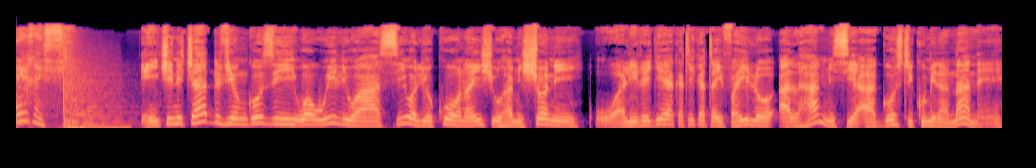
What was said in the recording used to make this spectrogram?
RFI. Nchini Chad, viongozi wawili waasi waliokuwa wanaishi uhamishoni walirejea katika taifa hilo Alhamis ya Agosti 18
